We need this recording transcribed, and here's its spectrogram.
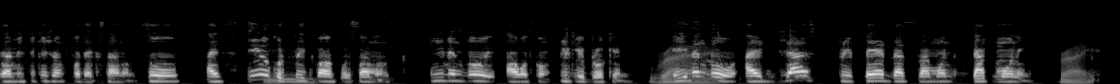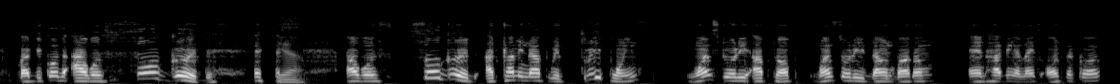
ramifications for the external. So I still could Mm. preach powerful sermons, even though I was completely broken. Right. even though I just prepared that sermon that morning. Right. But because I was so good, Yeah. I was so good at coming up with three points one story up top, one story down bottom, and having a nice altar call.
